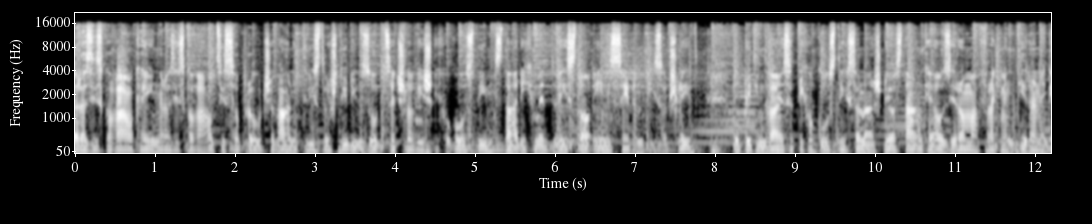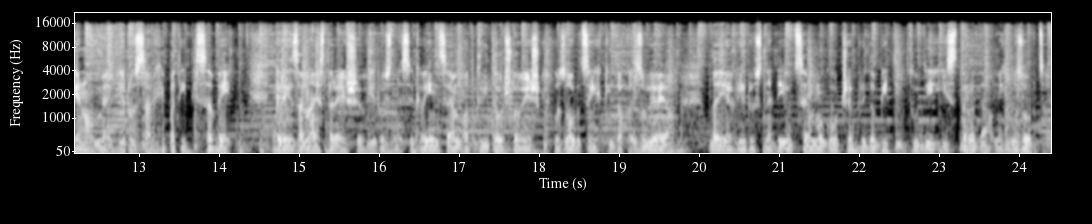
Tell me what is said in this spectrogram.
Raziskovalke in raziskovalci so proučevali 304 vzorce človeških okosti, starih med 200 in 7000 let. V 25 okostih so našli ostanke oziroma fragmentirane genome virusa hepatitisa B. Gre za najstarejše virusne sekvence, odkrite v človeških vzorcih, ki dokazujejo, da je virusne delce mogoče pridobiti tudi iz starodavnih vzorcev.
